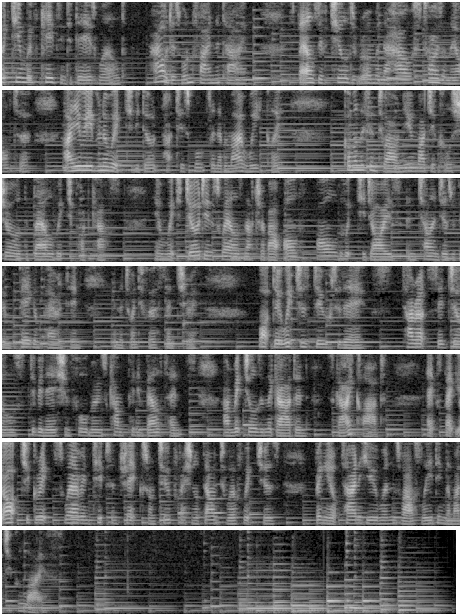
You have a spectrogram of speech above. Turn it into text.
Witching with kids in today's world. How does one find the time? Spells with children roaming the house, toys on the altar. Are you even a witch if you don't practice monthly, never mind weekly? Come and listen to our new magical show, the Bell Witch Podcast, in which and Swailes natter about all, all the witchy joys and challenges within pagan parenting in the 21st century. What do witches do today? Tarot, sigils, divination, full moons, camping in bell tents, and rituals in the garden, sky clad. Expect Yorkshire grit, swearing tips and tricks from two professional down to earth witches, bringing up tiny humans whilst leading the magical life.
